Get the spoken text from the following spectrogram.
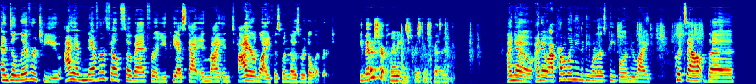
and deliver to you. I have never felt so bad for a UPS guy in my entire life as when those were delivered. You better start planning his Christmas present. I know, I know. I probably need to be one of those people who like puts out the,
